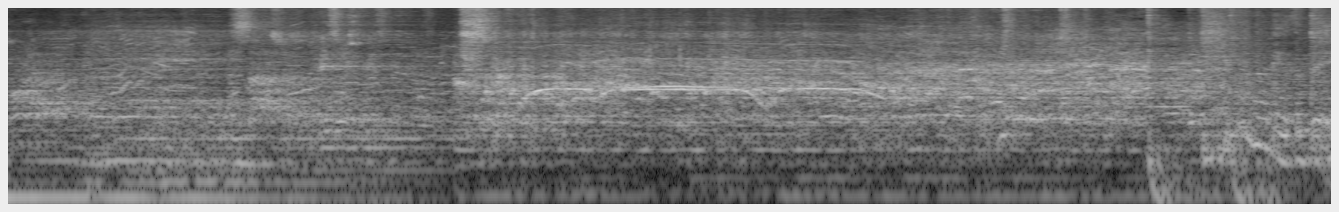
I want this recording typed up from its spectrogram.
Forever. Such is it. The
